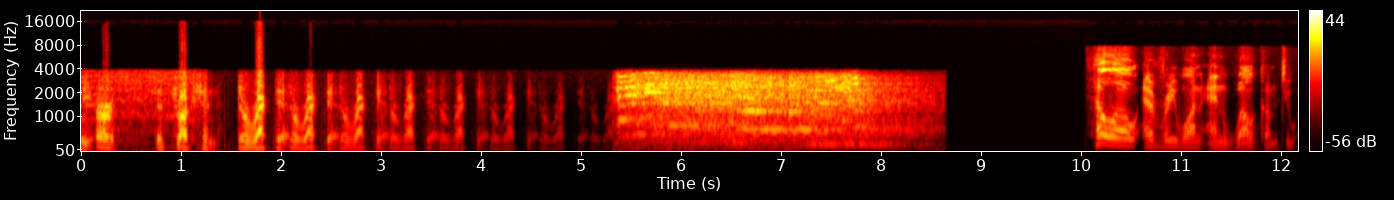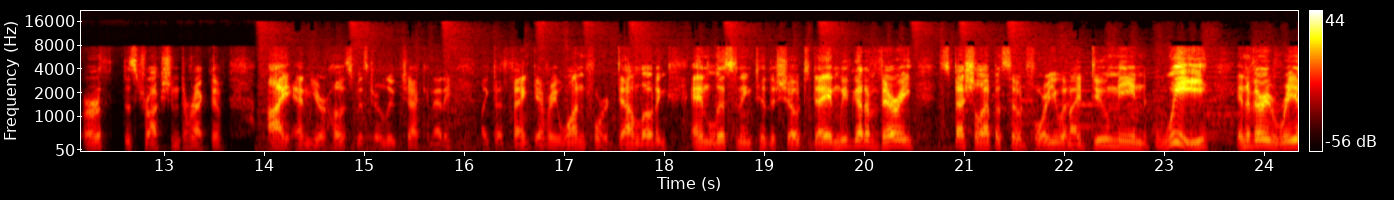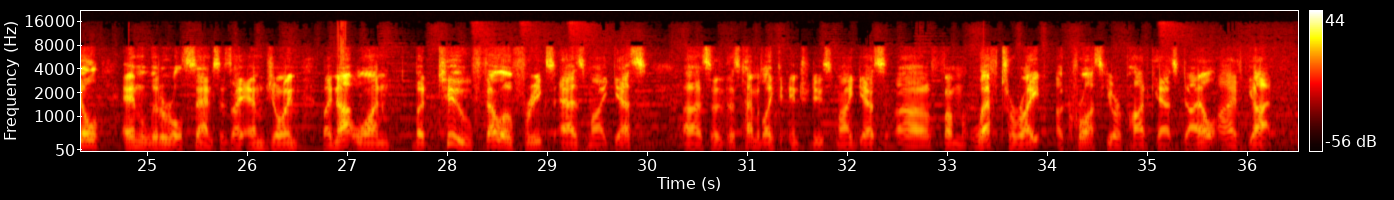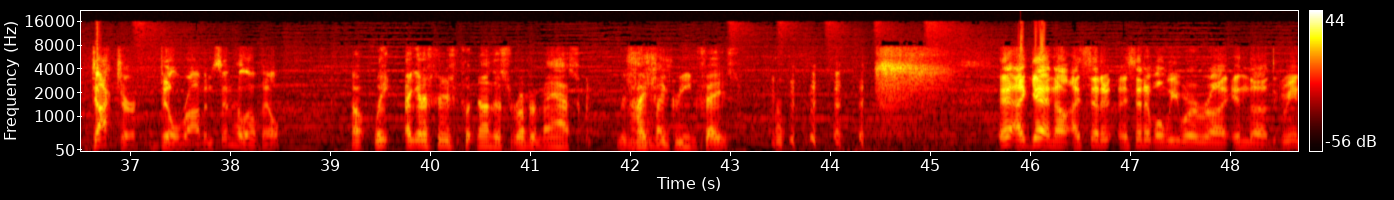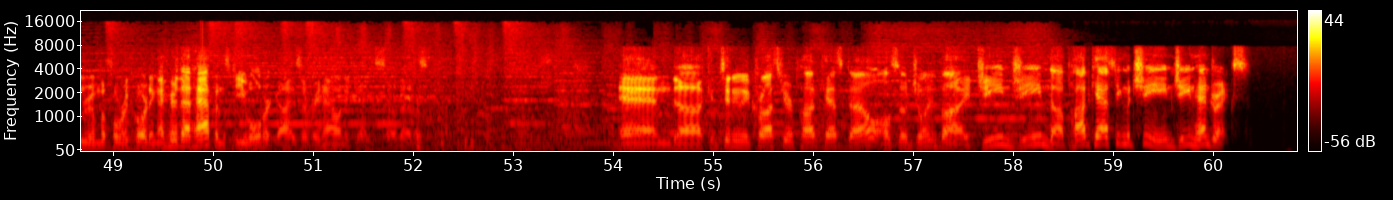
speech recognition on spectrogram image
the Earth Destruction Directive. Directive. Directive. Directive. Directive. Directive. Directive. Hello, everyone, and welcome to Earth Destruction Directive. I am your host, Mr. Luke Giaconetti. I'd like to thank everyone for downloading and listening to the show today. And we've got a very special episode for you, and I do mean we in a very real and literal sense, as I am joined by not one, but two fellow freaks as my guests. Uh, so this time I'd like to introduce my guests uh, from left to right across your podcast dial. I've got Dr. Bill Robinson. Hello, Bill. Oh wait, I gotta finish putting on this rubber mask to hide my green face. Yeah, Again, uh, I said it. I said it while we were uh, in the, the green room before recording. I hear that happens to you older guys every now and again. So that's. and uh, continuing across your podcast dial, also joined by Gene Gene, the podcasting machine, Gene Hendricks.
